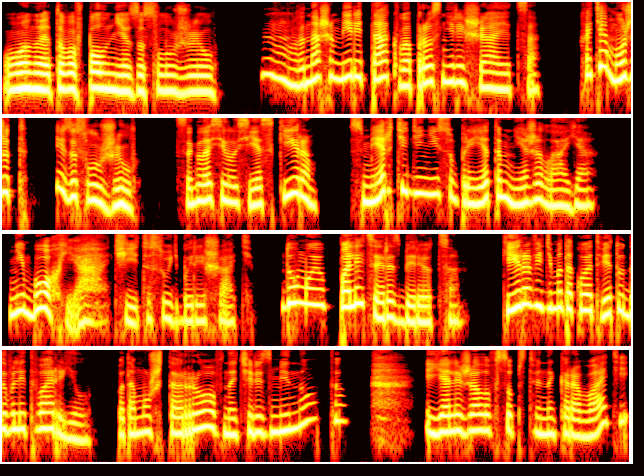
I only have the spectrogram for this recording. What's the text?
Он этого вполне заслужил». «В нашем мире так вопрос не решается. Хотя, может, и заслужил». Согласилась я с Киром, смерти Денису при этом не желая. Не бог я чьи-то судьбы решать. Думаю, полиция разберется. Кира, видимо, такой ответ удовлетворил, потому что ровно через минуту я лежала в собственной кровати,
